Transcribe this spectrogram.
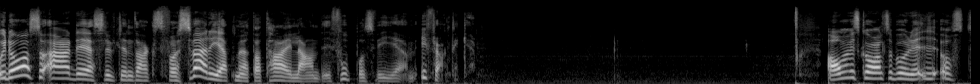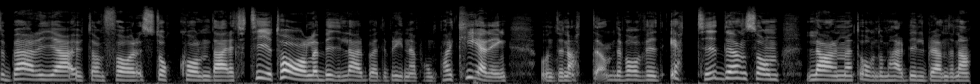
Och idag så är det slutligen dags för Sverige att möta Thailand i fotbolls-VM i Frankrike. Ja, men vi ska alltså börja i Österberga utanför Stockholm där ett tiotal bilar började brinna på en parkering under natten. Det var vid ett-tiden som larmet om de här bilbränderna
